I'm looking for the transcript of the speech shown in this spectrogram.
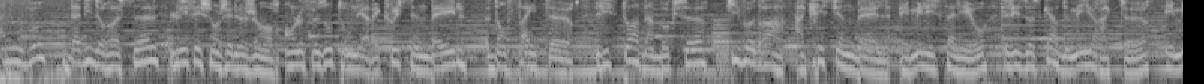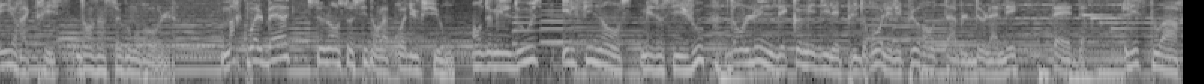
À nouveau, David Russell lui fait changer de genre en le faisant tourner avec Christian Bale dans Fighter, l'histoire d'un boxeur qui vaudra à Christian Bale et Melissa Leo les Oscars de meilleur acteur et meilleure actrice dans un second rôle. Mark Wahlberg se lance aussi dans la production. En 2012, il finance, mais aussi joue dans l'une des comédies les plus drôles et les plus rentables de l'année, Ted. L'histoire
